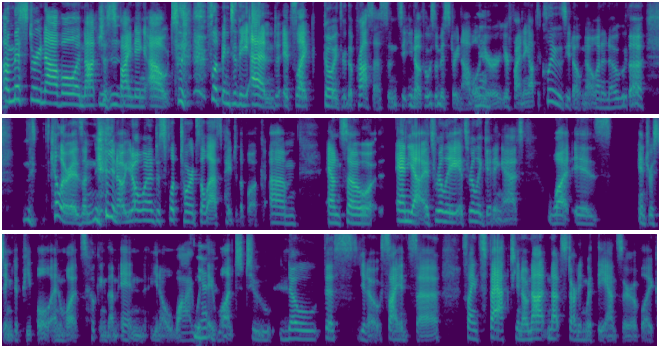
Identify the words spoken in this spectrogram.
a mystery novel and not just Mm-mm. finding out flipping to the end it's like going through the process and see, you know if it was a mystery novel Yeah. you're you're finding out the clues you don't know want to know who the killer is and you know you don't want to just flip towards the last page of the book um and so and yeah it's really it's really getting at what is interesting to people and what's hooking them in you know why would Yeah. they want to know this you know science uh science fact you know not not starting with the answer of like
